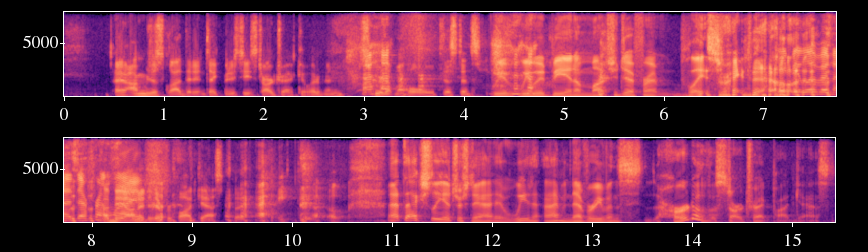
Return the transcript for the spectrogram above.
I'm just glad they didn't take me to see Star Trek. It would have been screwed up my whole existence. we we would be in a much different place right now. We live in a different I'd be on a different podcast, but That's actually interesting. I, we I've never even heard of a Star Trek podcast.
